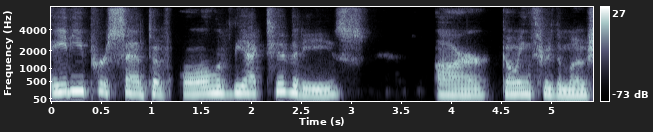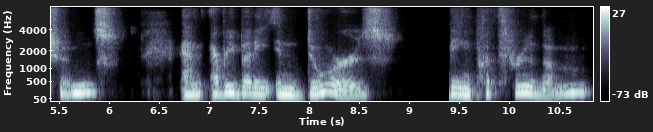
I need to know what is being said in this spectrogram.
80% of all of the activities are going through the motions, and everybody endures being put through them.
